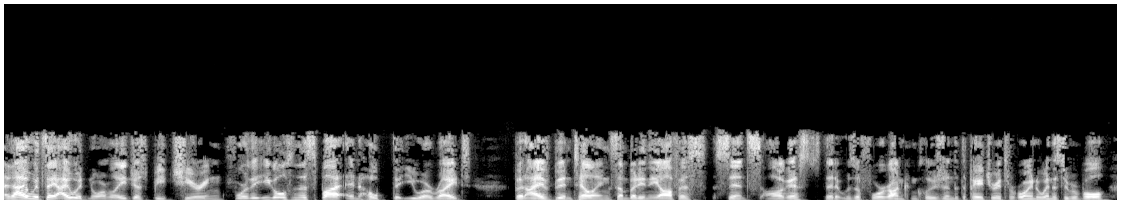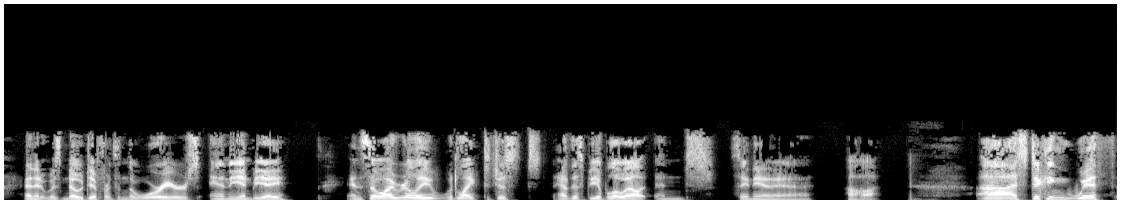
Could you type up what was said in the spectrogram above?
And I would say I would normally just be cheering for the Eagles in this spot and hope that you are right. But I've been telling somebody in the office since August that it was a foregone conclusion that the Patriots were going to win the Super Bowl and that it was no different than the Warriors and the NBA. And so I really would like to just have this be a blowout and say, nah, nah, nah, haha. Uh, sticking with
